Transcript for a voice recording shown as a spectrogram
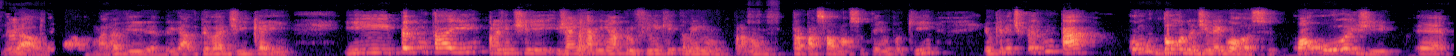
Legal, legal, maravilha. Obrigado pela dica aí. E perguntar aí, para a gente já encaminhar para o fim aqui também, para não ultrapassar o nosso tempo aqui, eu queria te perguntar, como dona de negócio, qual hoje, é,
